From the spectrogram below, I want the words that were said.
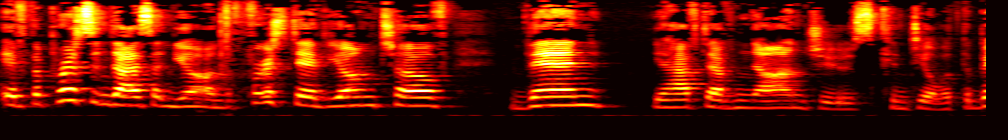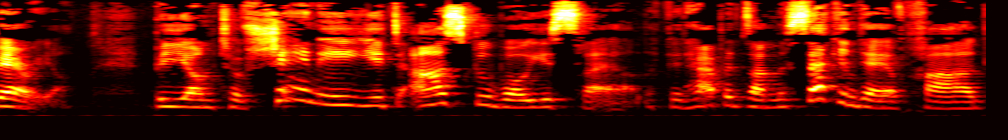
if the person dies on, on the first day of Yom Tov, then you have to have non-Jews can deal with the burial. Yom Tov Sheni yitasku bo Yisrael. If it happens on the second day of Chag,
